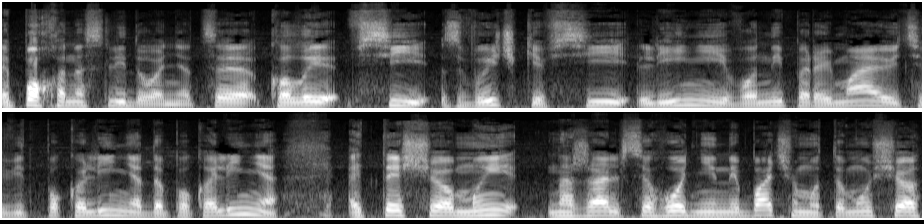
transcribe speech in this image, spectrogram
епоха наслідування. Це коли всі звички, всі лінії вони переймаються від покоління до покоління. Е, Те, що ми, на жаль, сьогодні не бачимо, тому що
